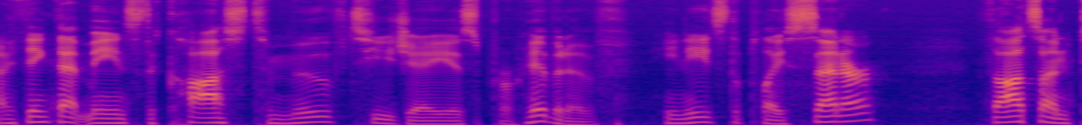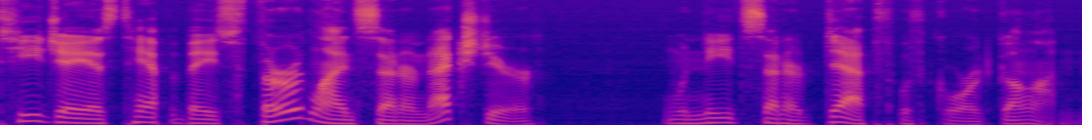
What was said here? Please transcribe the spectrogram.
I think that means the cost to move TJ is prohibitive. He needs to play center. Thoughts on TJ as Tampa Bay's third line center next year would need center depth with Gourde gone.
